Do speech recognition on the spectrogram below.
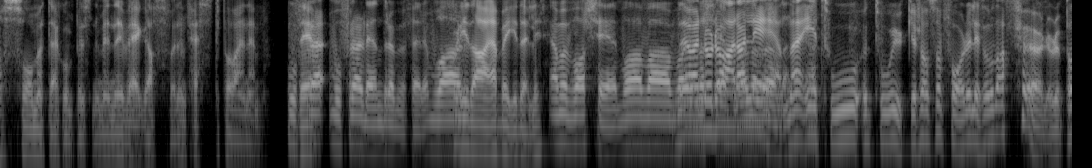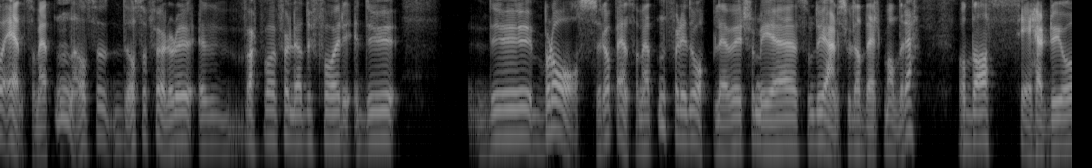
Og så møtte jeg kompisene mine i Vegas for en fest på veien hjem. Hvorfor, Det, er, hvorfor er det en drømmeferie? Hva, fordi da er jeg begge deler. ja, men hva skjer? Hva, hva, hva, Det er når du er alene i to, to uker, så, så får du liksom Da føler du på ensomheten. Og så, og så føler du eh, I hvert fall føler jeg at du får du, du blåser opp ensomheten fordi du opplever så mye som du gjerne skulle ha delt med andre. Og da ser du jo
